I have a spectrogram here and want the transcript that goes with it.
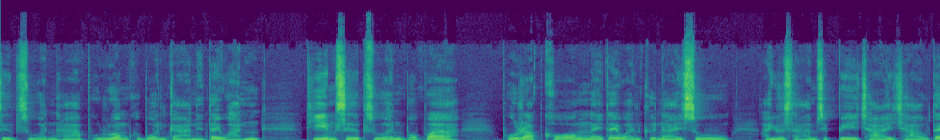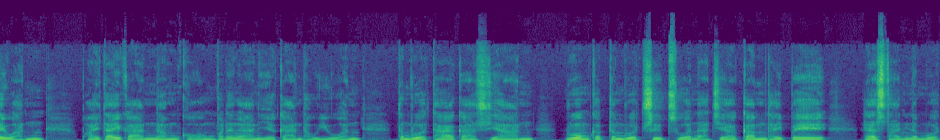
สืบสวนหาผู้ร่วมขบวนการในไต้หวัน ทีมสืบสวนพบว่าผู้รับของในไต้หวันคือนายซู อายุ 30 ปีชายชาวไต้หวัน ภายใต้การนำของพนักงานอัยการเถาหยวนตำรวจท่าอากาศยาน ร่วมกับตำรวจสืบสวนอาชญากรรมไทเป และสถานีตำรวจ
